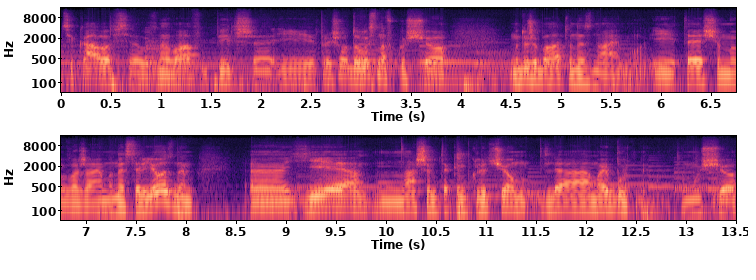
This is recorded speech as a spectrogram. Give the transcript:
цікавився, узнавав більше і прийшов до висновку, що ми дуже багато не знаємо. І те, що ми вважаємо несерйозним, є нашим таким ключом для майбутнього. Тому що,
